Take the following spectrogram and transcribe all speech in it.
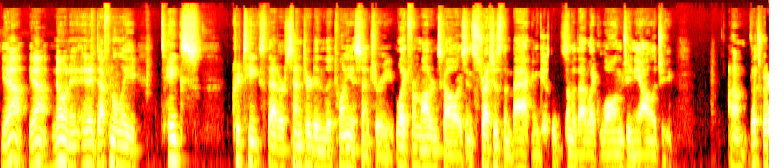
Yeah, yeah. No, and it, and it definitely takes critiques that are centered in the 20th century, like from modern scholars, and stretches them back and gives it some of that like long genealogy. Um, that's great.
